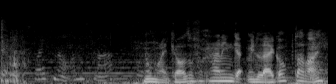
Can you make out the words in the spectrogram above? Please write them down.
It's like nothing, it's. Oh my god, if I can't even get my leg up that high.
